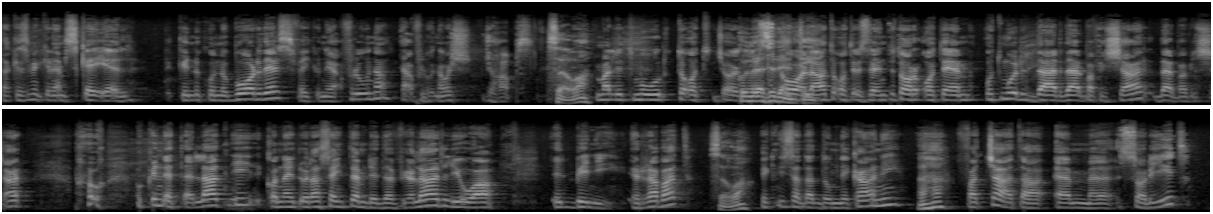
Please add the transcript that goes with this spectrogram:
Dak iż-żmien kien hemm skejjel kien ikunu borders fejn kienu jaqfluna, jaqfluna mhux ġo ħabs. Sewa. Ma li tmur toqgħod ġo Kun residenti. skola, toqgħod residenti, torqod hemm u tmur id-dar darba fix-xahar, darba fix-xahar. U kien qed tellatni, konna jdu la Saint Emily de Violar li huwa il-bini, ir-rabat, Sewa. il-Knisa tad-Dumnikani, Aha. faċċata hemm sorijiet,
